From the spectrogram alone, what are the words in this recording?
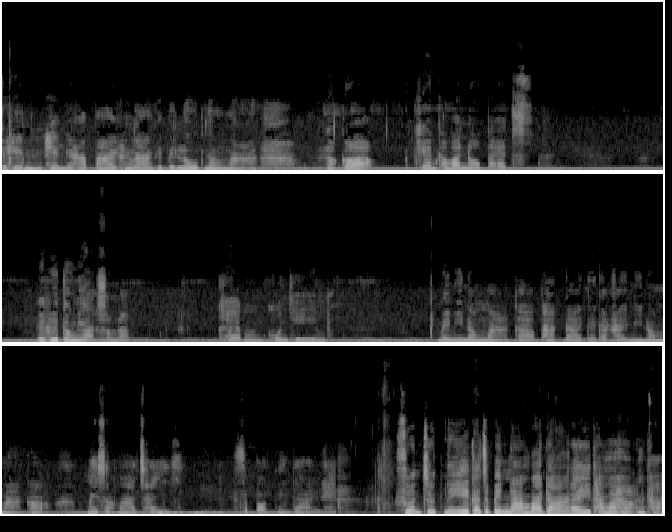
จะเห็นเห็นไหมคะ ป้ายข้างล่างที่เป็นรูปน้องหมา แล้วก็เขียนคำว่า no pets ก็คือตรงเนี้ยสำหรับแคมป์คนที่ไม่มีน้องหมาก็พักได้ แต่ถ้าใครมีน้องหมาก็ไม่สามารถใช้สปอตนี้ได้สส่วนจุดนี้ก็จะเป็นน้ำบาดาลใช้ทำอาหารค่ะ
